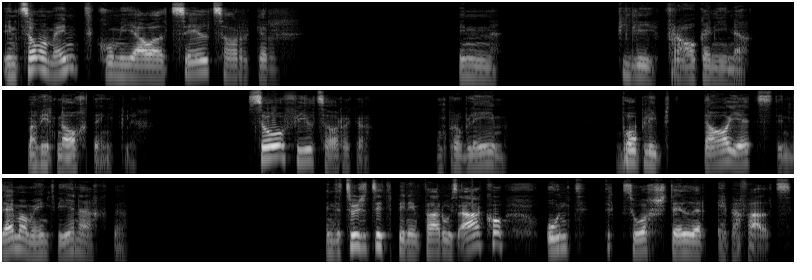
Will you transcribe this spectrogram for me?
in so einem Moment komme ich auch als Seelsorger in viele Fragen hinein. Man wird nachdenklich. So viel Sorgen und Problem. Wo bleibt da jetzt in dem Moment Weihnachten? In der Zwischenzeit bin ich im Pfarrhaus angekommen und der Gesuchsteller ebenfalls.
